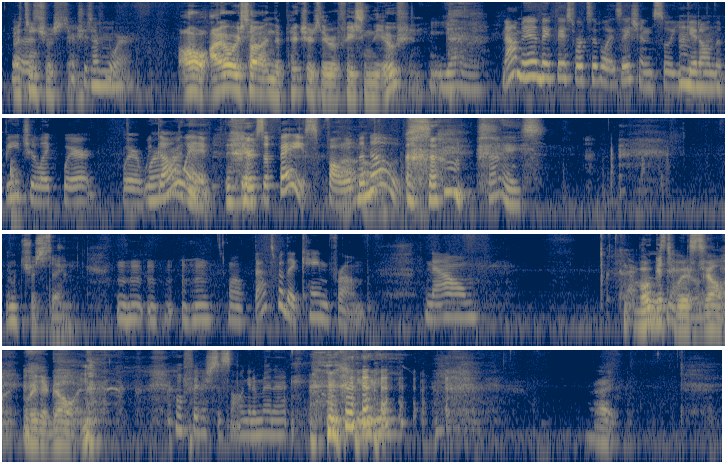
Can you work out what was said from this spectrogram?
That's there's interesting. Pictures mm-hmm. everywhere. Oh, I always thought in the pictures they were facing the ocean. Yeah. Nah, man, they face towards civilization. So you get on the mm-hmm. beach, you're like, where, where are we Where going? they? There's a face. Follow the Oh. nose. Hmm. Nice. Interesting. Well, that's where they came from. Now Crap, we'll get to where next? we're going. Where they're going. we'll finish the song in a minute. right.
